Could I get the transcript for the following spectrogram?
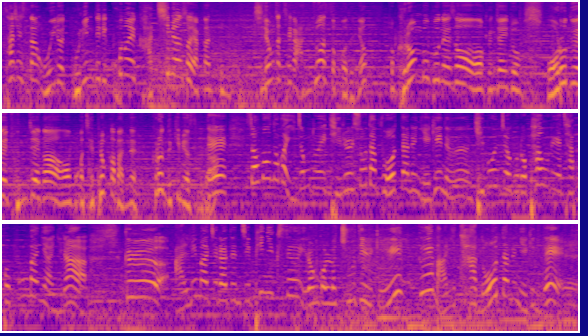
사실상 오히려 본인들이 코너에 갇히면서 약간 좀 진영 자체가 안 좋았었거든요. 좀 그런 부분에서 어, 굉장히 좀 Warlord의 존재가 어, 뭔가 재평가받는 그런 느낌이었습니다. 네, Summoner가 이 정도의 딜을 쏟아 부었다는 얘기는 기본적으로 파우리의 자폭뿐만이 아니라 그 알리마지라든지 피닉스 이런 걸로 주딜기 꽤 많이 다 넣었다는 얘긴데 네.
